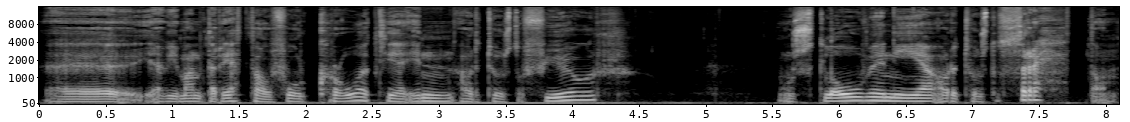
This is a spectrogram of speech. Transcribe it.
Uh, ef ég mann þetta rétt þá fór Kroatia inn árið 2004 og Slovenia árið 2013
